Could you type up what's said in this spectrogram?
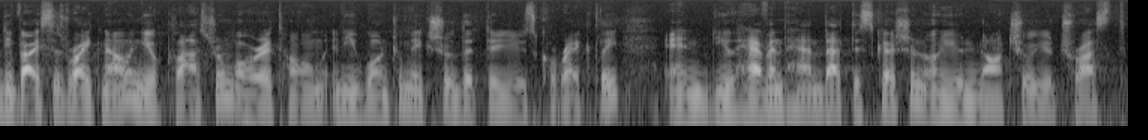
devices right now in your classroom or at home and you want to make sure that they're used correctly and you haven't had that discussion or you're not sure you trust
